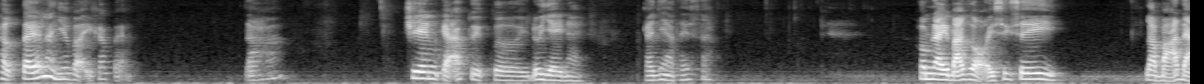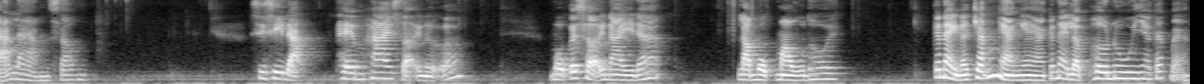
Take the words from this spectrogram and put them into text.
thực tế là như vậy các bạn. Đó. Trên cả tuyệt vời đôi giày này, cả nhà thấy sao? Hôm nay bà gọi cc là bà đã làm xong. Cc đặt thêm hai sợi nữa. Một cái sợi này đó là một màu thôi. Cái này nó trắng ngà ngà, cái này là pơ nuôi nha các bạn.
